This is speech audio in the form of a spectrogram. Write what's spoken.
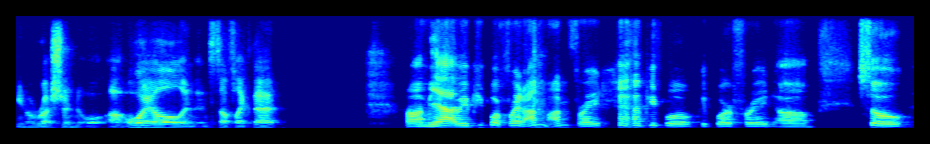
you know, Russian uh, oil and, and stuff like that? Um, yeah, I mean, people are afraid. I'm I'm afraid. people people are afraid. Um, so,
